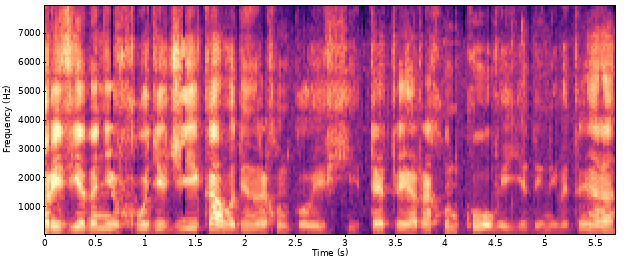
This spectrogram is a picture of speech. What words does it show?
при з'єднанні входів GK в один рахунковий вхід. Т-тригер рахунковий єдиний вид тригера,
